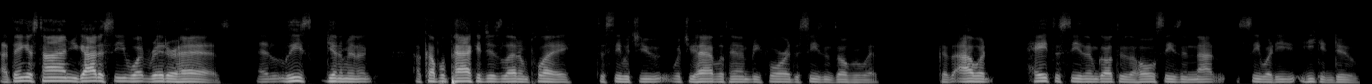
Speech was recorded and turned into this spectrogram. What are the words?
I think it's time you got to see what Ridder has. At least get him in a, a couple packages, let him play to see what you what you have with him before the season's over with. Because I would hate to see them go through the whole season not see what he he can do.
